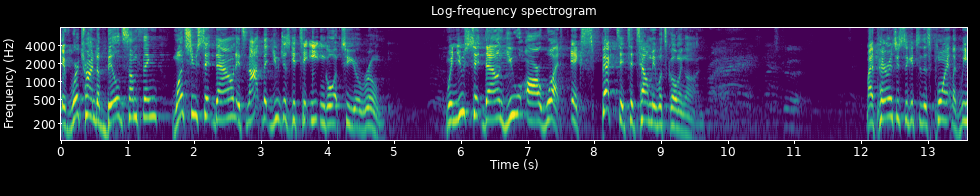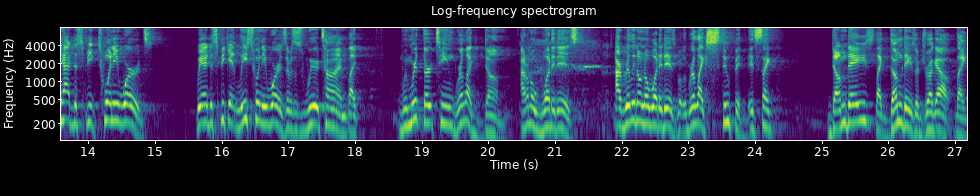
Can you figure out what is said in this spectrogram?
if we're trying to build something, once you sit down, it's not that you just get to eat and go up to your room. When you sit down, you are what? Expected to tell me what's going on. My parents used to get to this point, like we had to speak 20 words we had to speak at least 20 words. There was this weird time, like when we're 13, we're like dumb. I don't know what it is. I really don't know what it is, but we're like stupid. It's like dumb days, like dumb days are drug out. Like,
